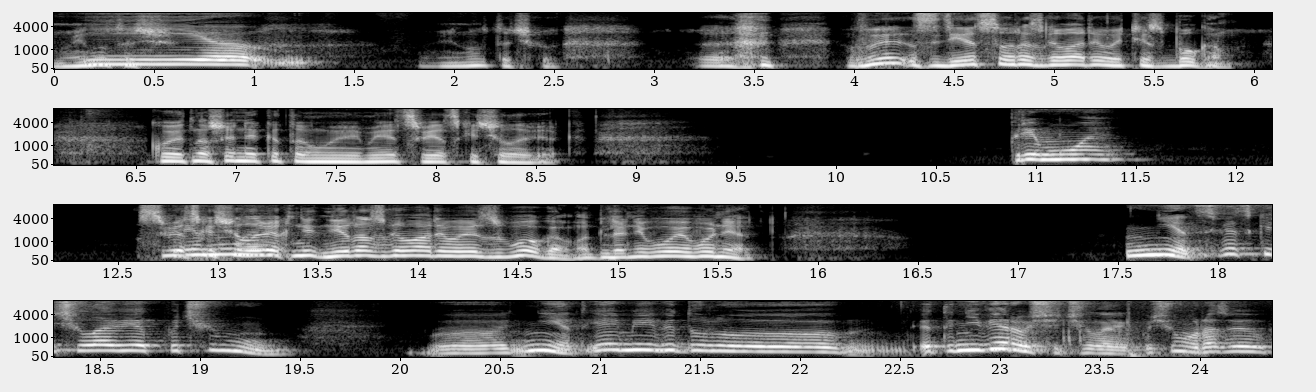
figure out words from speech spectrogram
Минуточку. И... Минуточку. Э, вы с детства разговариваете с Богом. Какое отношение к этому имеет светский человек? Прямое. Светский Прямое. человек не, не разговаривает с Богом, а для него его нет. Нет, светский человек почему? Э, нет, я имею в виду, э, это неверующий человек. Почему? Разве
